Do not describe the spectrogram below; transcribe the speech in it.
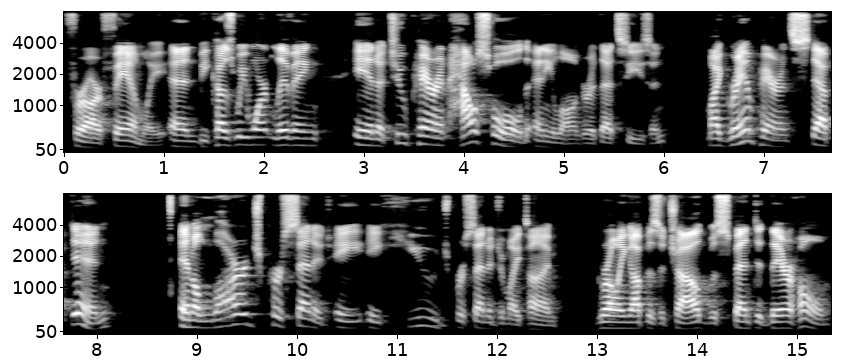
for our family. And because we weren't living in a two parent household any longer at that season, my grandparents stepped in and a large percentage, a, a huge percentage of my time growing up as a child was spent at their home,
